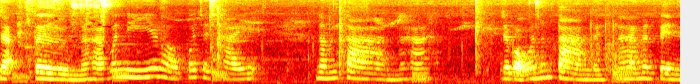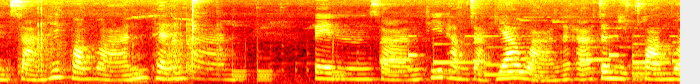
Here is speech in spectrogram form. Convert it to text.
จะเติมนะคะ วันนี้เราก็จะใช้น้ำตาลนะคะ จะบอกว่าน้ำตาลเลยนะคะ มันเป็นสารให้ความหวานแทนน้ำตาล เป็นสารที่ทำจากหญ้าหวานนะคะ จะมีความหว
